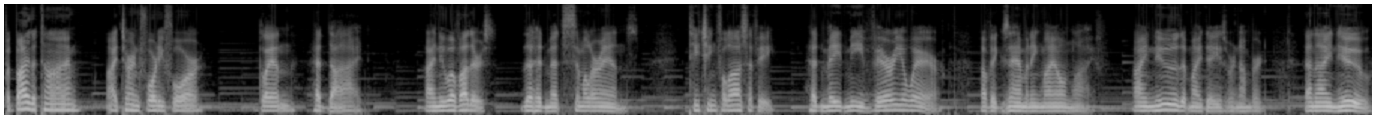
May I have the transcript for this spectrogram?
But by the time I turned 44, Glenn had died. I knew of others that had met similar ends. Teaching philosophy had made me very aware of examining my own life. I knew that my days were numbered and I knew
